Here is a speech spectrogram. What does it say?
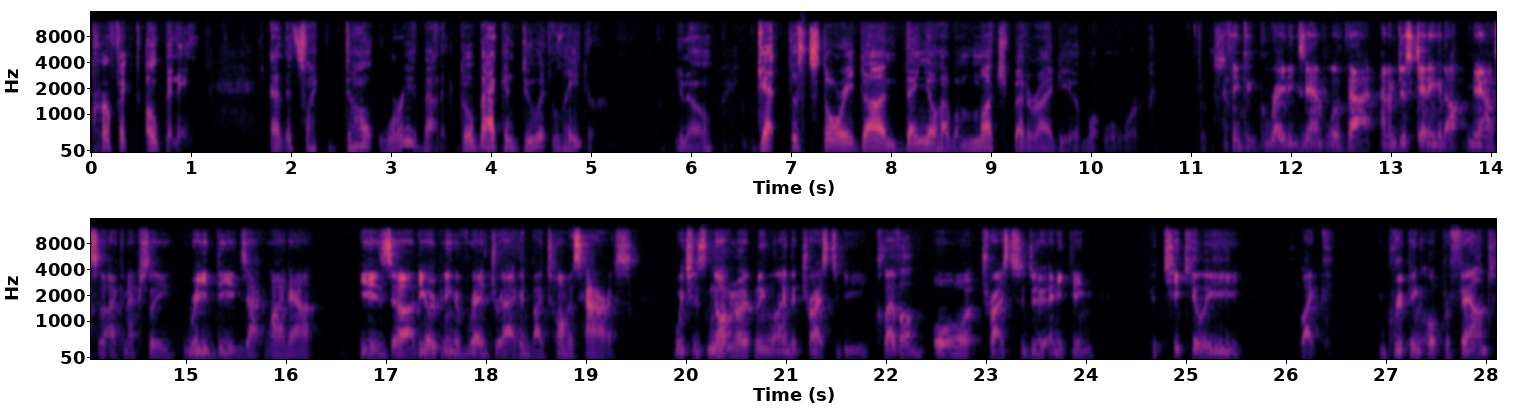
perfect opening. And it's like don't worry about it. Go back and do it later you know get the story done then you'll have a much better idea of what will work for the I think a great example of that, and I'm just getting it up now so that I can actually read the exact line out, is uh, the opening of Red Dragon by Thomas Harris, which is not Mm. an opening line that tries to be clever or tries to do anything particularly like gripping or profound,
